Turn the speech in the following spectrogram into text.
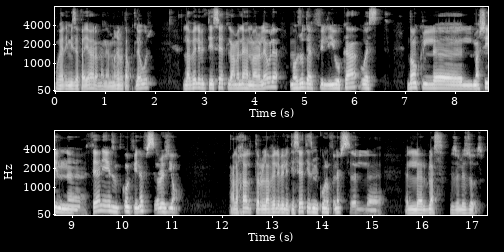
وهذه ميزة طيارة معناها من غير ما تبقى تلوج l'availability set اللي عملناها المره الاولى موجوده في ال UK West donc ال machine الثانية لازم تكون في نفس ال région على خاطر l'availability set لازم يكونوا في نفس البلاصه زوز الزوز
